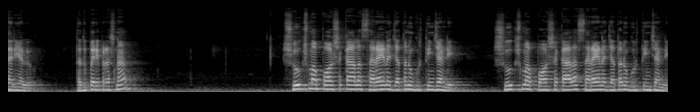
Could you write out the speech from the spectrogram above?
చర్యలు. తదుపరి ప్రశ్న. సూక్ష్మ పోషకాల సరైన జతను గుర్తించండి. సూక్ష్మ పోషకాల సరైన జతను గుర్తించండి.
